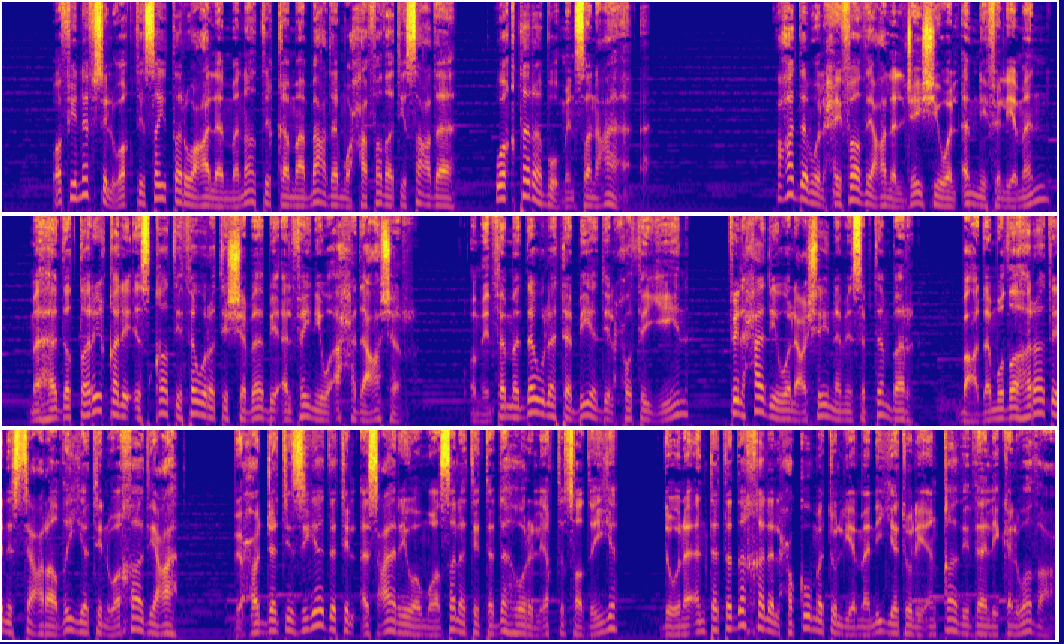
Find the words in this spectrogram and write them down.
وفي نفس الوقت سيطروا على مناطق ما بعد محافظة صعدة واقتربوا من صنعاء. عدم الحفاظ على الجيش والأمن في اليمن مهد الطريق لإسقاط ثورة الشباب 2011 ومن ثم الدولة بيد الحوثيين في الحادي والعشرين من سبتمبر بعد مظاهرات استعراضية وخادعة بحجة زيادة الأسعار ومواصلة التدهور الاقتصادي دون أن تتدخل الحكومة اليمنية لإنقاذ ذلك الوضع.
